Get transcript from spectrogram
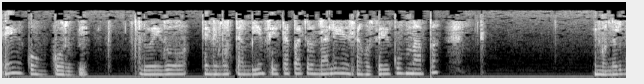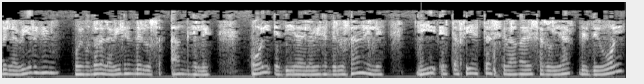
en concordia. Luego tenemos también fiestas patronales en San José de Cusmapa, en honor de la Virgen o en honor a la Virgen de los Ángeles. Hoy es Día de la Virgen de los Ángeles y estas fiestas se van a desarrollar desde hoy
